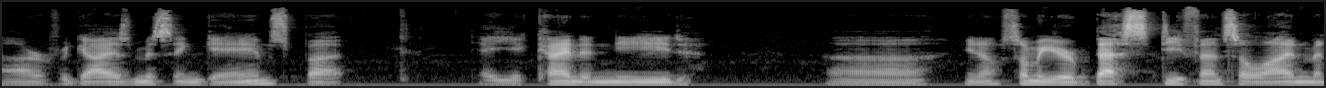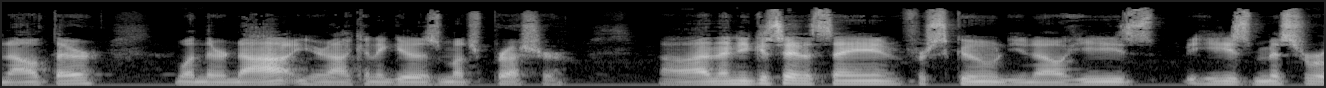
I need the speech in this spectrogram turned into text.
uh, or for guys missing games, but yeah, you kind of need, uh, you know, some of your best defense alignment out there. When they're not, you're not going to get as much pressure. Uh, and then you could say the same for Schoon. You know, he's he's Mr.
